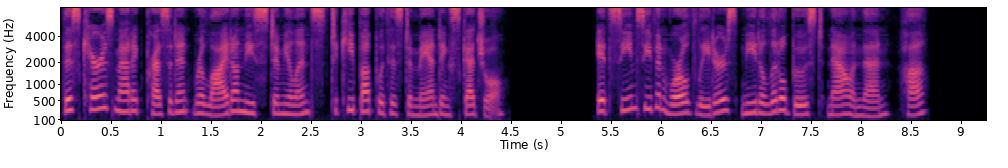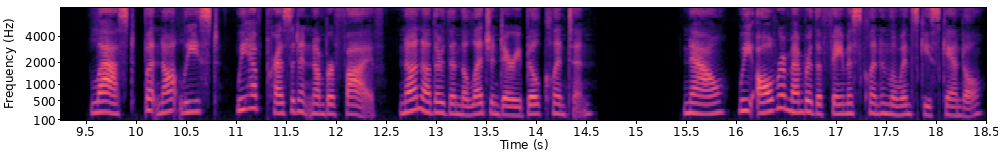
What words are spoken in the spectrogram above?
this charismatic president relied on these stimulants to keep up with his demanding schedule. It seems even world leaders need a little boost now and then, huh? Last but not least, we have President number 5, none other than the legendary Bill Clinton. Now, we all remember the famous Clinton Lewinsky scandal,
